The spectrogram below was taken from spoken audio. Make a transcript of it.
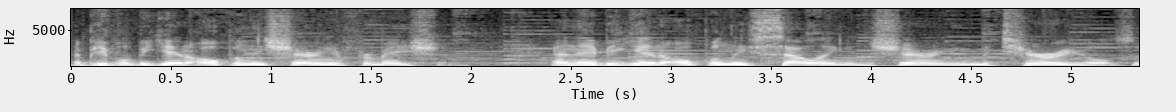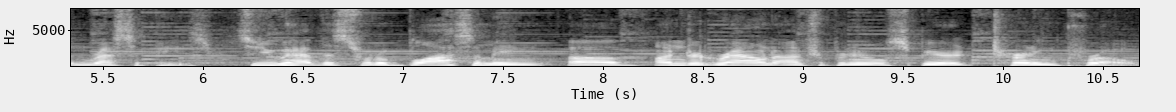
And people begin openly sharing information. And they begin openly selling and sharing materials and recipes. So you have this sort of blossoming of underground entrepreneurial spirit turning pro.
